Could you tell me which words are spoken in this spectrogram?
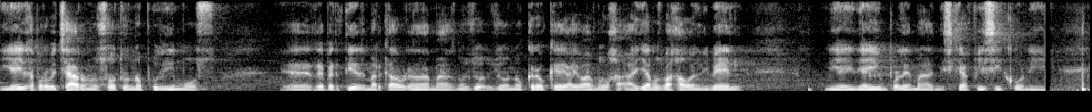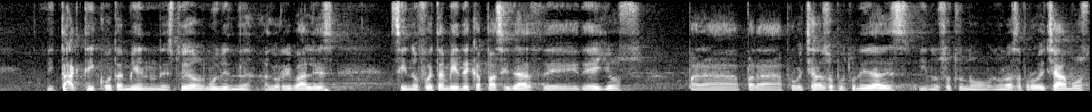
y ellos aprovecharon, nosotros no pudimos eh, revertir el marcador nada más. ¿no? Yo, yo no creo que hayamos, bajado el nivel, ni hay, ni hay, un problema ni siquiera físico ni, ni táctico. También estudiamos muy bien a los rivales, sino fue también de capacidad de, de ellos para, para, aprovechar las oportunidades y nosotros no, no, las aprovechamos.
